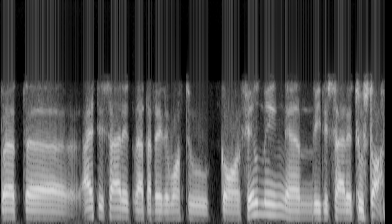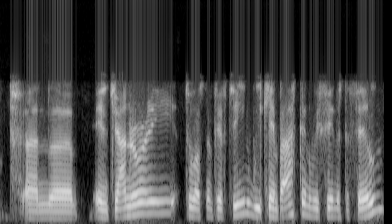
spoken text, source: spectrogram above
But uh, I decided that I didn't want to go on filming, and we decided to stop. And uh, in January 2015, we came back and we finished the film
